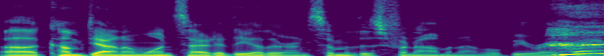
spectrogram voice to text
uh, come down on one side or the other on some of this phenomenon. We'll be right back.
